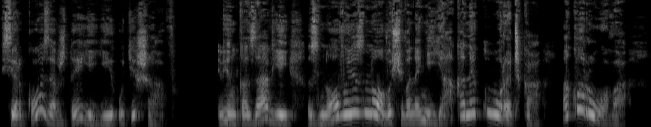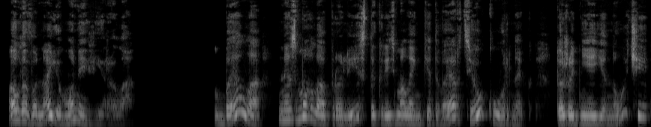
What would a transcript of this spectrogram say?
Сірко завжди її утішав. Він казав їй знову і знову, що вона ніяка не курочка, а корова, але вона йому не вірила. Белла не змогла пролізти крізь маленькі дверці у курник, тож однієї ночі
